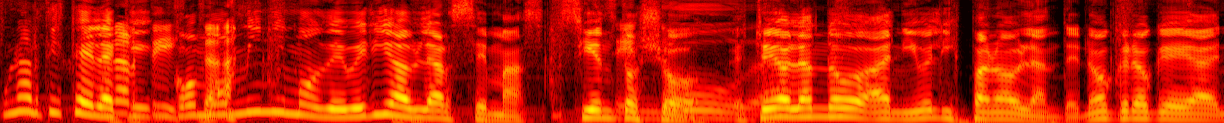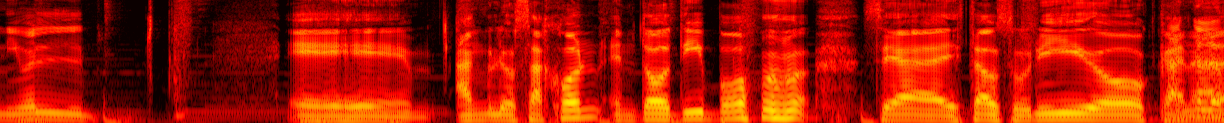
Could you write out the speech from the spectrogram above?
un artista de la que artista. como mínimo debería hablarse más, siento Sin yo. duda. Estoy hablando a nivel hispanohablante, no creo que a nivel eh, anglosajón en todo tipo, sea Estados Unidos, Canadá.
